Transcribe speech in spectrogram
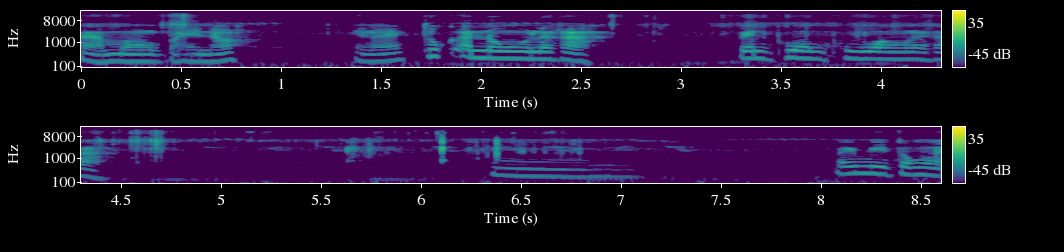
คะมองไปเนาะเห็นไหมทุกอนูเลยค่ะ เป็นพวงพวงๆเลยค่ะมไม่มีตรงไหน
